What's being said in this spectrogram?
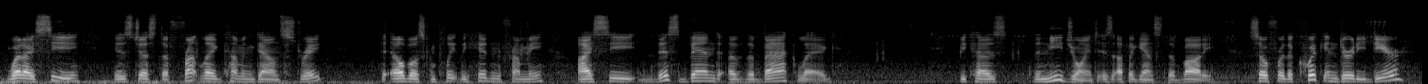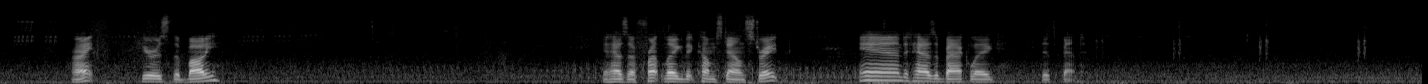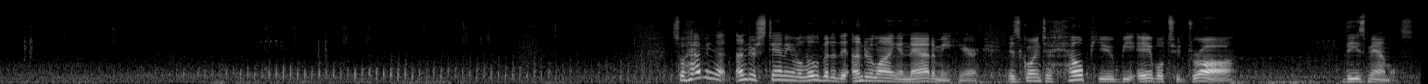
What I see is just the front leg coming down straight, the elbow is completely hidden from me. I see this bend of the back leg because the knee joint is up against the body. So for the quick and dirty deer, right, here is the body. It has a front leg that comes down straight, and it has a back leg that's bent. So having an understanding of a little bit of the underlying anatomy here is going to help you be able to draw these mammals.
